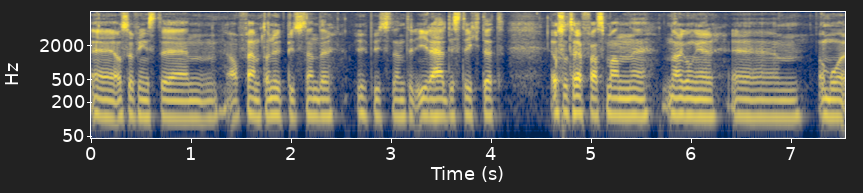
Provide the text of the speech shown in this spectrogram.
eh, och så finns det en, ja, 15 utbytesstudenter, utbytesstudenter i det här distriktet. Och så träffas man eh, några gånger eh, om,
